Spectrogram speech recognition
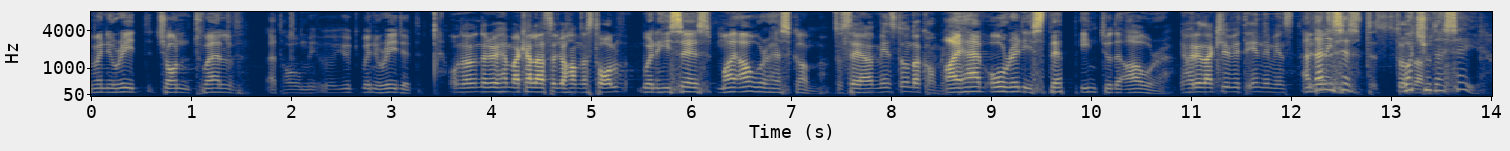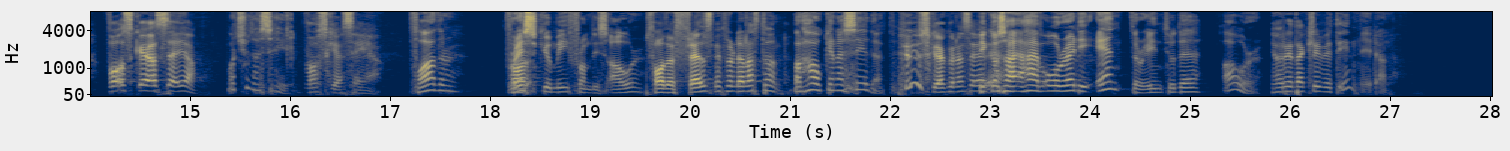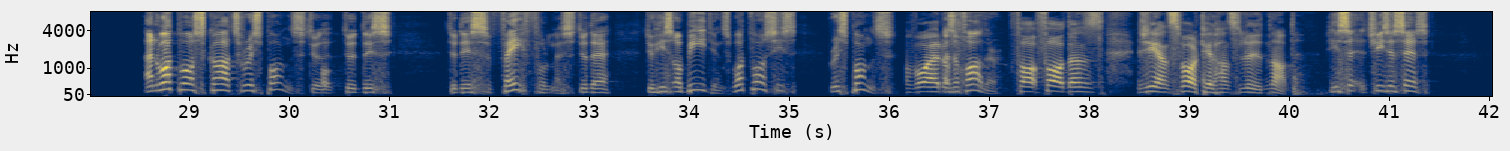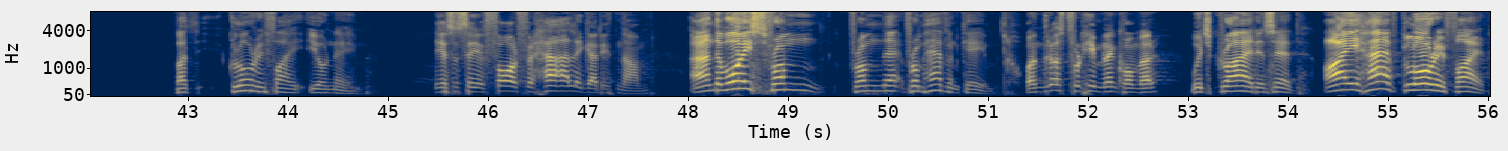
when you read John 12 at home, you, when you read it, Och när du hemma kan läsa Johannes 12 when he says, "My hour has come," så säger han, min stund har kommit. I have already stepped into the hour. Jag har redan klivit in i min st- And then he says, st- "What stunden. should I say? Vad ska jag säga? What should I say? Vad ska jag säga? Father, Fa- rescue me from this hour." Fader, fräls mig från denna stund. But how can I say that? Hur ska jag kunna säga Because det? I have already entered into the hour. Jag har redan klivit in i den. And what was God's response to, to this to this faithfulness, to the to his obedience? What was his response vad är as a father? fa- faderns gensvar till hans lydnad? He sa- Jesus says, "But glorify your name." Jesus säger, far förhärliga ditt namn. And the voice from from the from heaven came, Och en röst från himlen kommer which cried and said, "I have glorified.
